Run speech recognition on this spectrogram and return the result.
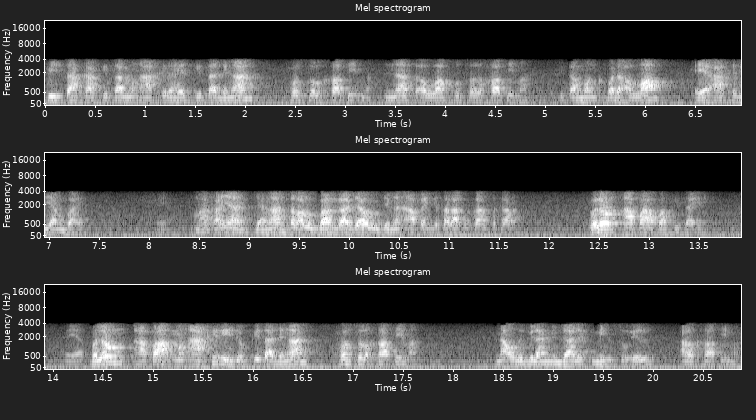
Bisakah kita mengakhiri hayat kita dengan husnul khatimah? Nas Allah husnul khatimah. Kita mohon kepada Allah ya akhir yang baik. Ya. Makanya jangan terlalu bangga jauh dengan apa yang kita lakukan sekarang. Belum apa-apa kita ini. Ya, belum apa mengakhiri hidup kita dengan husnul khatimah. Naudzubillah min dalik min su'il al khatimah.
